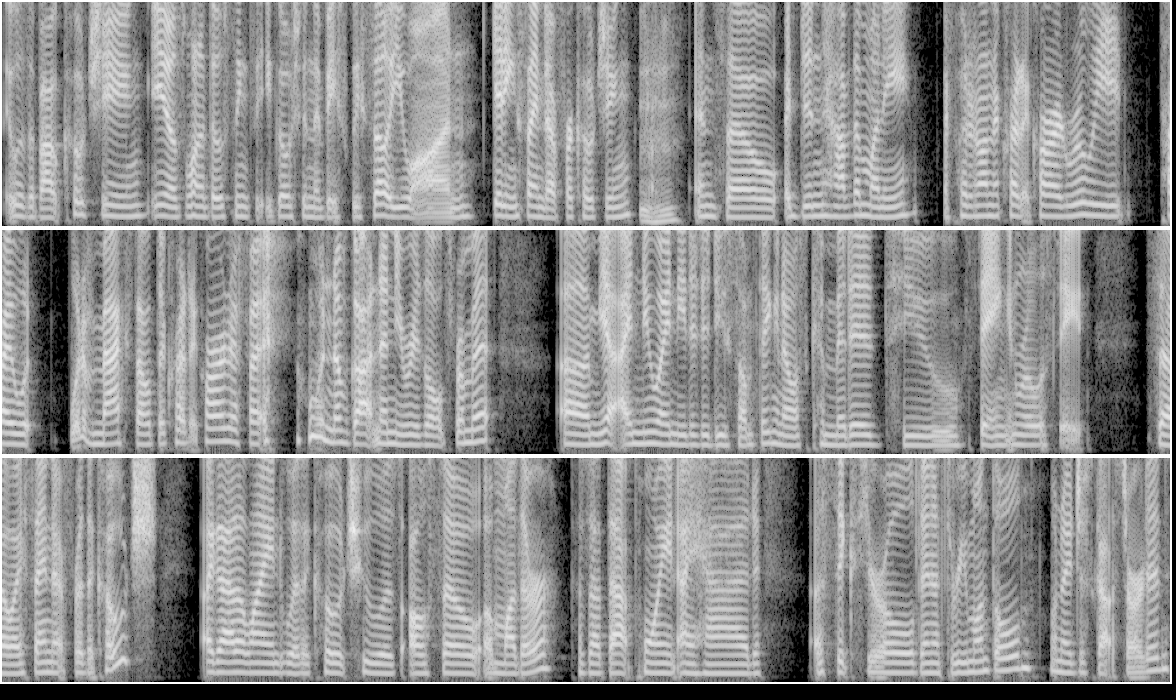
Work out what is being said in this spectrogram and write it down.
it was about coaching. You know, it's one of those things that you go to and they basically sell you on getting signed up for coaching. Mm-hmm. And so I didn't have the money. I put it on a credit card. Really, probably would, would have maxed out the credit card if I wouldn't have gotten any results from it. Um, yeah, I knew I needed to do something and I was committed to staying in real estate. So I signed up for the coach. I got aligned with a coach who was also a mother because at that point I had a six year old and a three month old when I just got started.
